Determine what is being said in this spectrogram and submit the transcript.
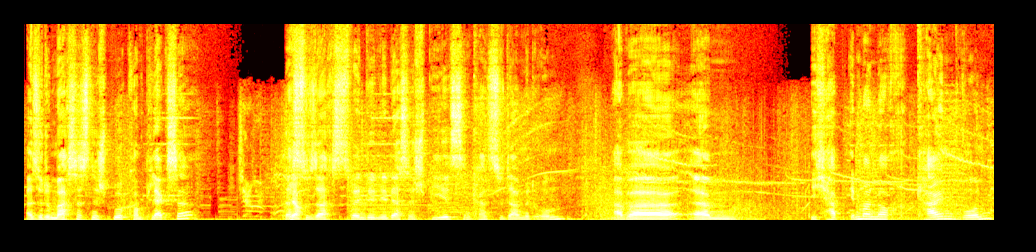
Also du machst es eine Spur komplexer, dass Ja. du sagst, wenn du dir das erspielst, dann kannst du damit um. Aber ähm, ich habe immer noch keinen Grund,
